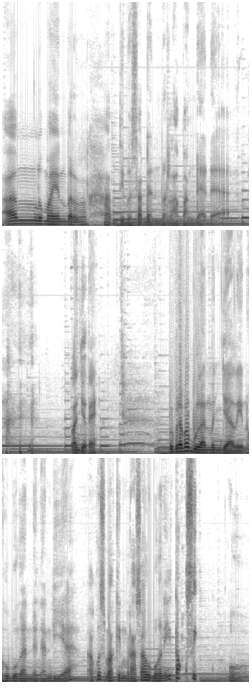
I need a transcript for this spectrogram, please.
Um, lumayan berhati besar dan berlapang dada. Lanjut ya. Beberapa bulan menjalin hubungan dengan dia, aku semakin merasa hubungan ini toksik. Oh,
